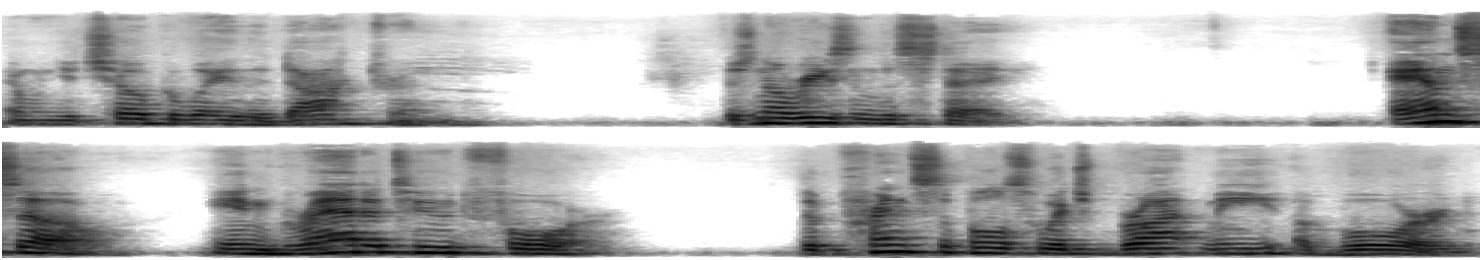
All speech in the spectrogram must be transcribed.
And when you choke away the doctrine, there's no reason to stay. And so, in gratitude for the principles which brought me aboard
